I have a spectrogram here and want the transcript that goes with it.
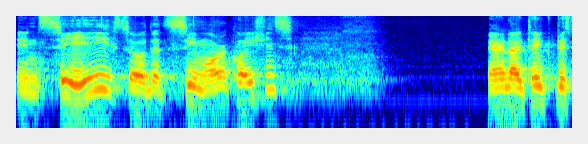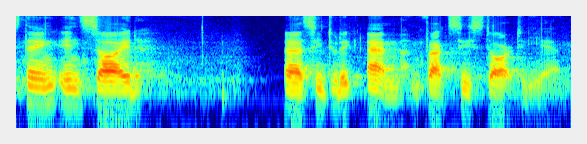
in c, so that's C more equations. And I take this thing inside uh, c to the m, in fact, c star to the m.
